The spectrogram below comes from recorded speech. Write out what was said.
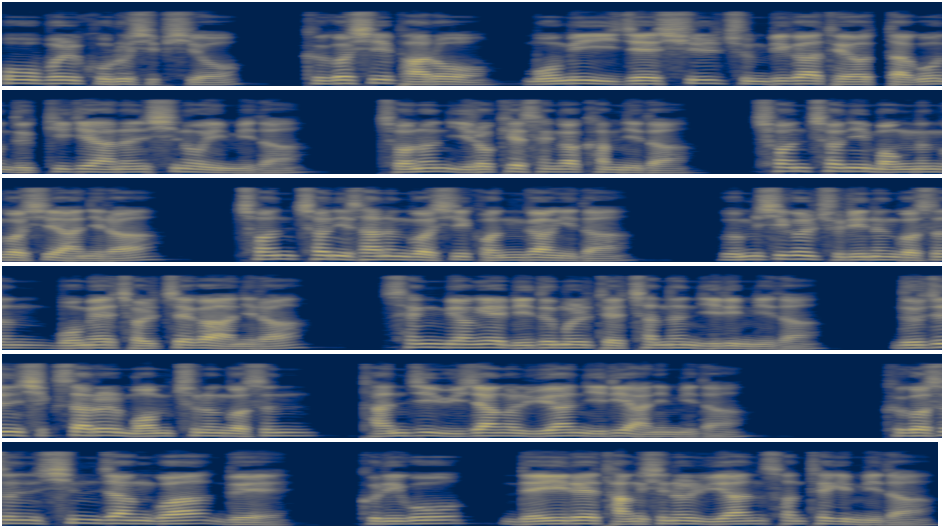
호흡을 고르십시오. 그것이 바로 몸이 이제 쉴 준비가 되었다고 느끼게 하는 신호입니다. 저는 이렇게 생각합니다. 천천히 먹는 것이 아니라 천천히 사는 것이 건강이다. 음식을 줄이는 것은 몸의 절제가 아니라 생명의 리듬을 되찾는 일입니다. 늦은 식사를 멈추는 것은 단지 위장을 위한 일이 아닙니다. 그것은 심장과 뇌, 그리고 내일의 당신을 위한 선택입니다.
